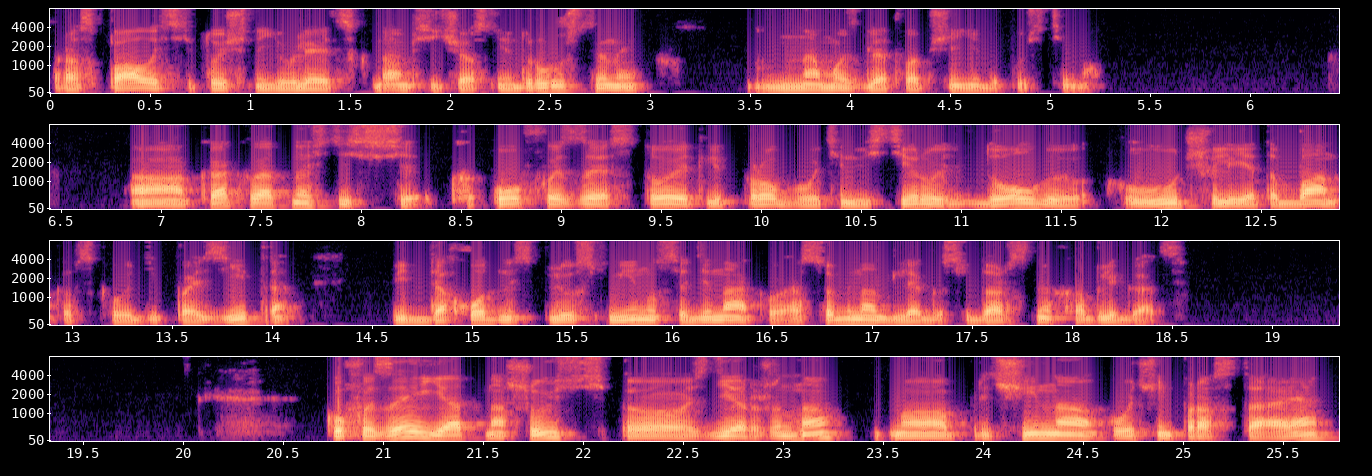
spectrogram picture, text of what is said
распалась и точно является к нам сейчас недружественной, на мой взгляд, вообще недопустимо. А как вы относитесь к ОФЗ? Стоит ли пробовать инвестировать в долгую? Лучше ли это банковского депозита? Ведь доходность плюс-минус одинаковая, особенно для государственных облигаций. К ОФЗ я отношусь э, сдержанно. Э, причина очень простая,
